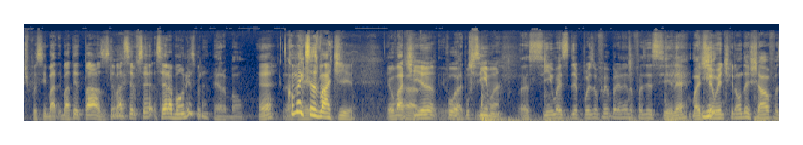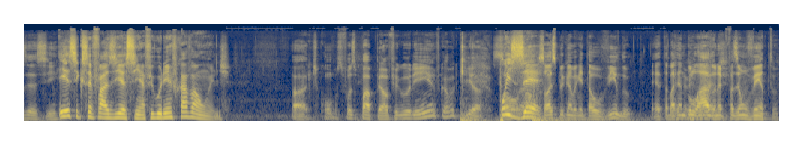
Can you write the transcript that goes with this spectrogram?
Tipo assim, bate- bater Tazo. Você, você, você, você era bom nisso, né? Era bom. É? Como é que vocês batiam? Eu batia, Ah, eu pô, bati. por cima. Assim, mas depois eu fui aprendendo a fazer assim, né? Mas E- tinha gente que não deixava fazer assim. Esse que você fazia assim, a figurinha ficava onde? Ah, como se fosse papel, a figurinha ficava aqui, ó. Pois Só- é. Só explicando pra quem tá ouvindo, é, tá batendo É do lado, né? Pra fazer um vento.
